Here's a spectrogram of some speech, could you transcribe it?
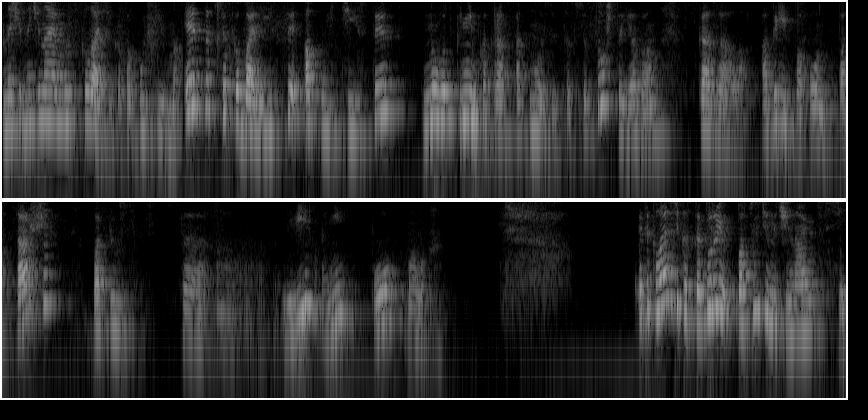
Значит, начинаем мы с классиков оккультизма. Это все каббалисты, оккультисты, ну вот к ним как раз относится все то, что я вам сказала. Агриппа он постарше, Папюс с а, Леви, они помоложе. Это классика, с которой по сути начинают все.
